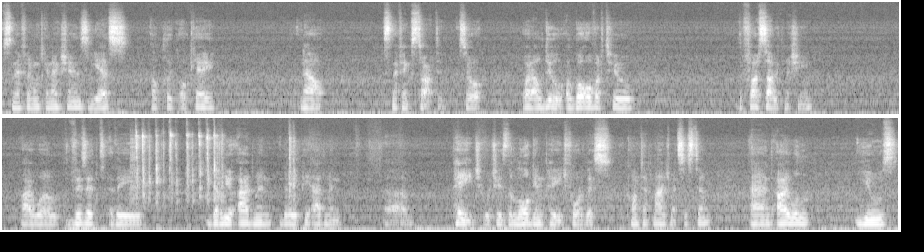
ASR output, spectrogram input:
Sniff remote connections, yes. I'll click OK. Now sniffing started. So what I'll do, I'll go over to the first target machine. I will visit the wAdmin, WP admin uh, page, which is the login page for this content management system, and I will use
